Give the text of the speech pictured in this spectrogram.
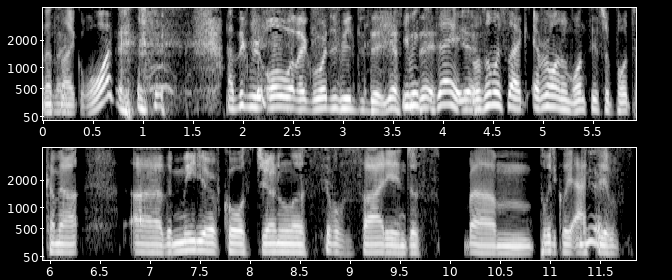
it's Like- like, what? I think we all were like, what do you mean today? Yes, You mean today? Yeah. It was almost like everyone wants this report to come out. Uh, the media, of course, journalists, civil society, and just um, politically active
